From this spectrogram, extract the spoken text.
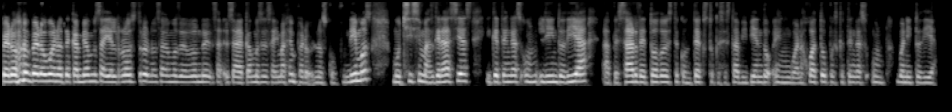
pero, pero bueno, te cambiamos ahí el rostro, no sabemos de dónde sacamos esa imagen, pero nos confundimos. Muchísimas gracias y que tengas un lindo día, a pesar de todo este contexto que se está viviendo en Guanajuato, pues que tengas un bonito día.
